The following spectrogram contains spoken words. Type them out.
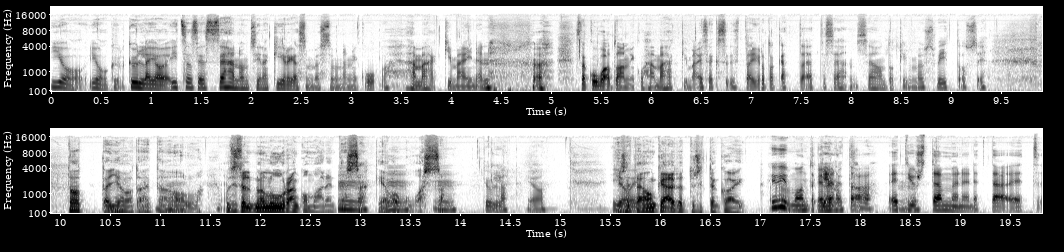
Joo, joo ky- kyllä joo. Itse asiassa sehän on siinä kirjassa myös semmoinen niin hämähäkkimäinen. sitä kuvataan niin kuin hämähäkkimäiseksi sitä irtokättä, että sehän, sehän on toki myös viittaus siihen. Totta, joo, taitaa mm. olla. Mutta siis oli luurankomainen tässä mm, elokuvassa. Mm, Mm, kyllä, joo. ja sitä on käytetty sitten kai. Hyvin monta elementti. kertaa. Että Mm. just tämmöinen, että, että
